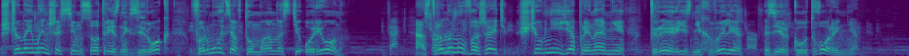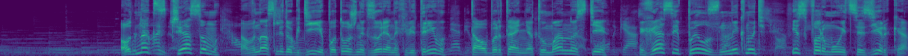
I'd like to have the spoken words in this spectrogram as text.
Щонайменше 700 різних зірок формуються в туманності Оріону. Астрономи вважають, що в ній є принаймні три різні хвилі зіркоутворення. Однак з часом, внаслідок дії потужних зоряних вітрів та обертання туманності, газ і пил зникнуть і сформується зірка.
